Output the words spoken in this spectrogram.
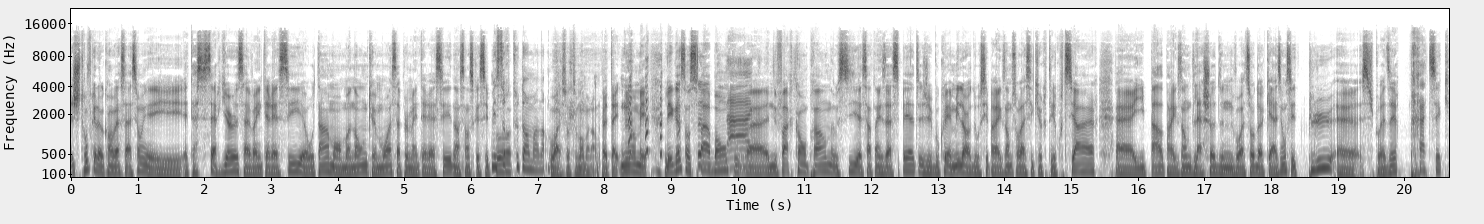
je trouve que la conversation est, est assez sérieuse. Ça va intéresser autant mon mononcle que moi, ça peut m'intéresser dans le sens que c'est Mais pas. surtout ton monon. Ouais, surtout mon mononcle, peut-être. Non, mais les gars sont super bons pour euh, nous faire comprendre aussi euh, certains aspects. J'ai beaucoup aimé leur dossier, par exemple, sur la sécurité routière. Euh, ils parlent, par exemple, de l'achat d'une voiture d'occasion. C'est plus, euh, si je pourrais dire, pratique,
